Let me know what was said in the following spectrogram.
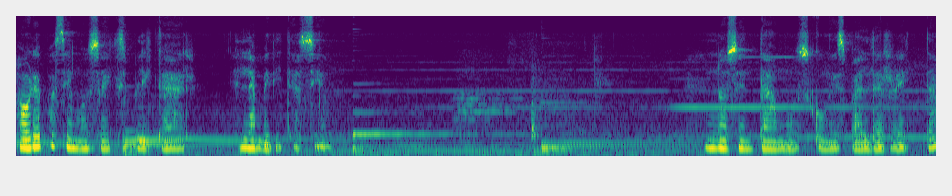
Ahora pasemos a explicar la meditación. Nos sentamos con espalda recta,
